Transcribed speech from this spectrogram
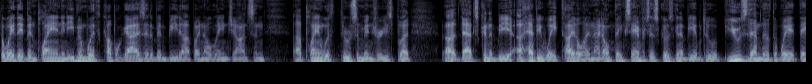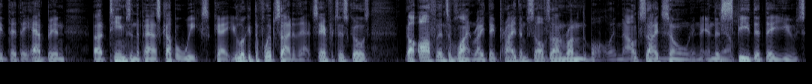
the way they've been playing, and even with a couple guys that have been beat up. I know Lane Johnson uh, playing with through some injuries, but uh, that's going to be a heavyweight title, and I don't think San Francisco is going to be able to abuse them the, the way that they that they have been uh, teams in the past couple weeks. Okay, you look at the flip side of that. San Francisco's uh, offensive line, right? They pride themselves on running the ball and the outside zone and, and the speed that they use.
